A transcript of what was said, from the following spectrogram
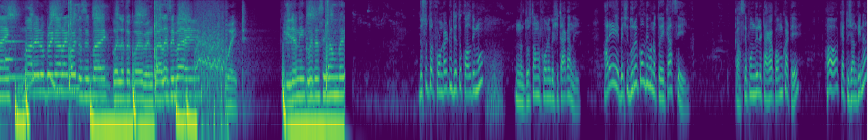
নাই। মারের উপরে কারা কইতেছি ভাই? কইলে তো কইবেন কইলেছি ভাই। ওয়েট কি জানি কইতেছিলাম ভাই। দোস্ত তোর ফোনটা একটু দে তো কল দিমু। না দোস্ত আমার ফোনে বেশি টাকা নাই। আরে বেশি দূরে কল দিব না তো এই কাছেই। কাছে ফোন দিলে টাকা কম কাটে। হ কে তুই জানতি না?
